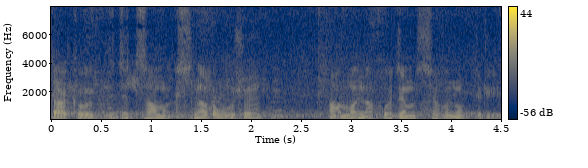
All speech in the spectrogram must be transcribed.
Так выглядит замок снаружи, а мы находимся внутри.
